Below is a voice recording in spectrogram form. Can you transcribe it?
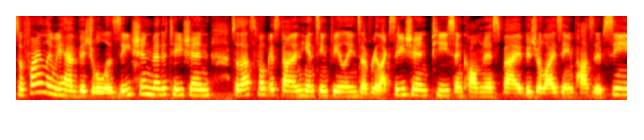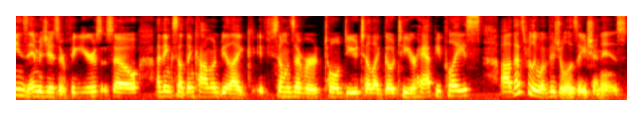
So finally, we have visualization meditation. So that's focused on enhancing feelings of relaxation, peace, and calmness by visualizing positive scenes, images, or figures. So I think something common would be like if someone's ever told you to like go to your happy place. Uh, that's really what visualization is.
